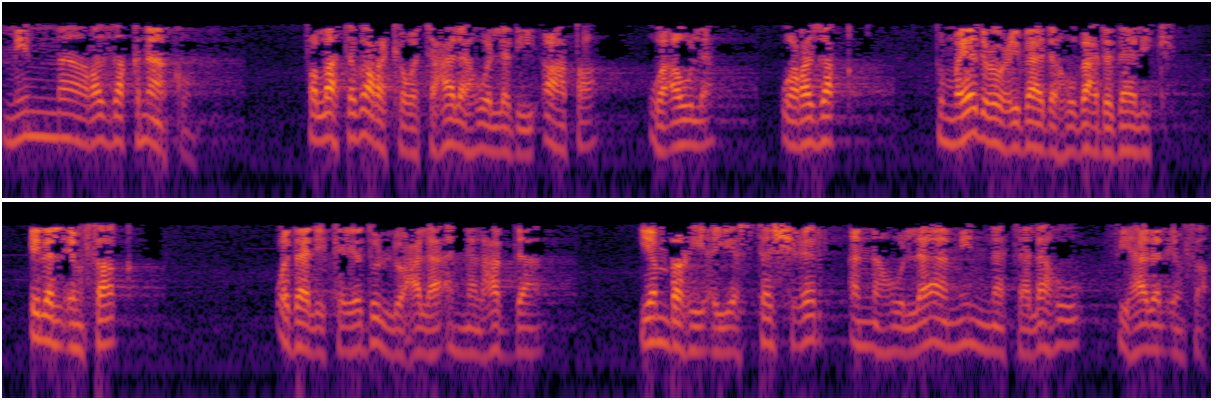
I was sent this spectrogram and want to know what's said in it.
مما رزقناكم. فالله تبارك وتعالى هو الذي أعطى وأولى ورزق ثم يدعو عباده بعد ذلك إلى الإنفاق. وذلك يدل على أن العبد ينبغي أن يستشعر أنه لا منة له في هذا الإنفاق.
